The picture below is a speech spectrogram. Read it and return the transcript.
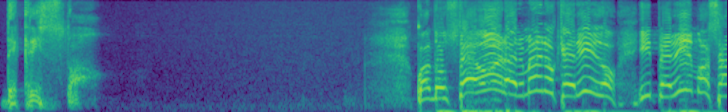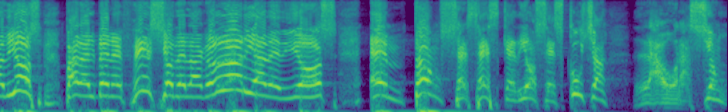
de Cristo. Cuando usted ora, hermano querido, y pedimos a Dios para el beneficio de la gloria de Dios, entonces es que Dios escucha la oración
